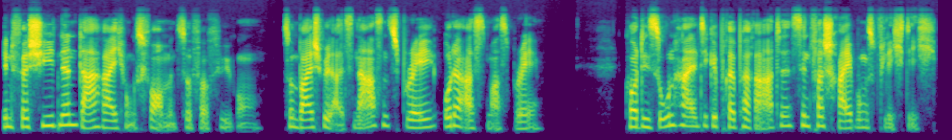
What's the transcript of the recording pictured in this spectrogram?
in verschiedenen Darreichungsformen zur Verfügung, zum Beispiel als Nasenspray oder Asthmaspray. Cortisonhaltige Präparate sind verschreibungspflichtig.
